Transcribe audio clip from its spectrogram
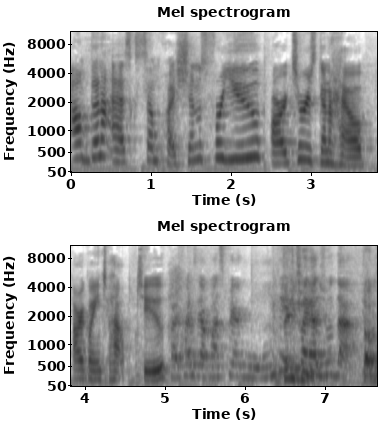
I'm gonna ask some questions for you. Arthur is gonna help, are going to help too. Vai fazer algumas perguntas e ele vai ajudar. Tá Você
